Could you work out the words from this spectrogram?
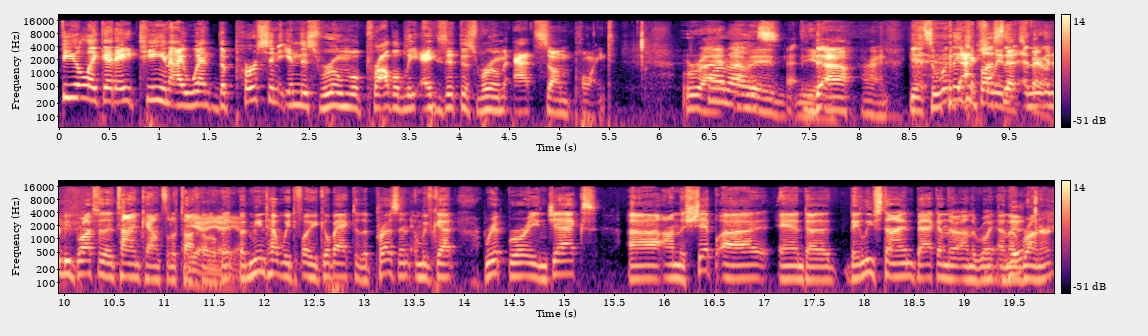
feel like at 18 I went the person in this room will probably exit this room at some point. Right. Hormones. I mean, yeah. Uh, all right. Yeah, so when they get Actually, busted, that's and they're going to be brought to the time council to talk Yeah, a little yeah, bit. yeah. But meantime, we, we go back to the present, and we've got Rip, Rory, and Jax uh, on the ship, uh, and uh, they leave Stein back on the on the ro- on the runner.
